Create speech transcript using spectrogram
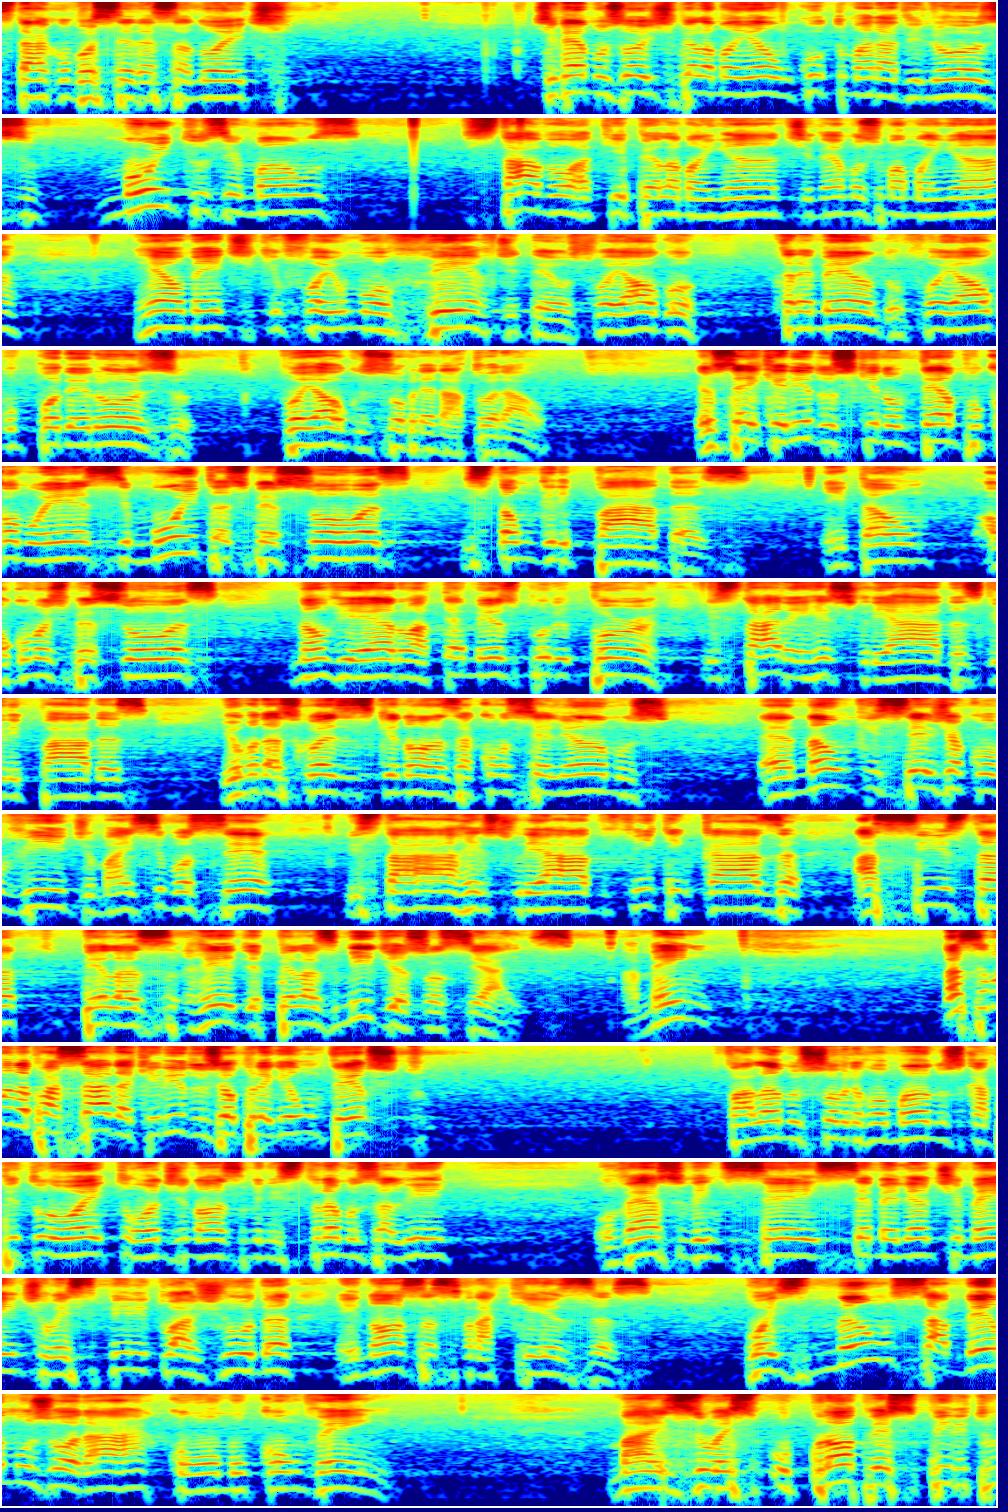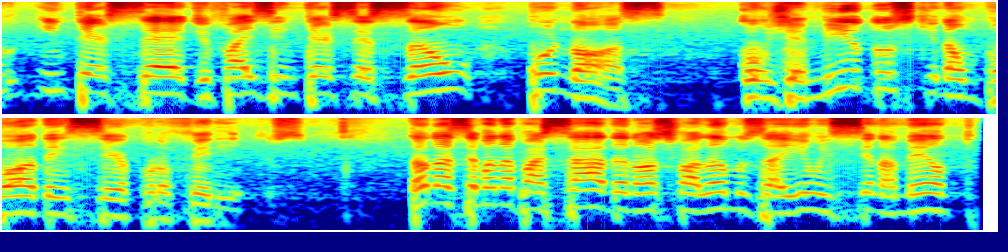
estar com você nessa noite. Tivemos hoje pela manhã um culto maravilhoso. Muitos irmãos estavam aqui pela manhã. Tivemos uma manhã realmente que foi um mover de Deus. Foi algo tremendo, foi algo poderoso, foi algo sobrenatural. Eu sei, queridos, que num tempo como esse, muitas pessoas estão gripadas. Então, algumas pessoas não vieram até mesmo por, por estarem resfriadas, gripadas. E uma das coisas que nós aconselhamos é não que seja Covid, mas se você está resfriado, fique em casa, assista pelas redes, pelas mídias sociais. Amém? Na semana passada, queridos, eu preguei um texto falamos sobre Romanos capítulo 8, onde nós ministramos ali o verso 26, semelhantemente o Espírito ajuda em nossas fraquezas, pois não sabemos orar como convém. Mas o, o próprio Espírito intercede, faz intercessão por nós, com gemidos que não podem ser proferidos. Então, na semana passada, nós falamos aí um ensinamento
